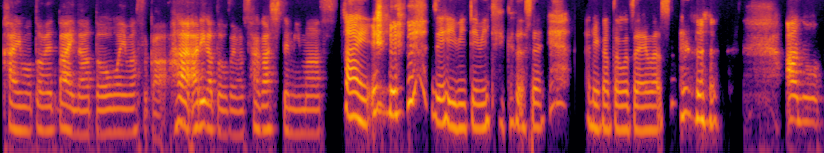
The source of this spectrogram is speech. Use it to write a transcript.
買い求めたいなと思いますが、はい、ありがとうございます。探してみます。はい。ぜひ見てみてください。ありがとうございます。あの、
